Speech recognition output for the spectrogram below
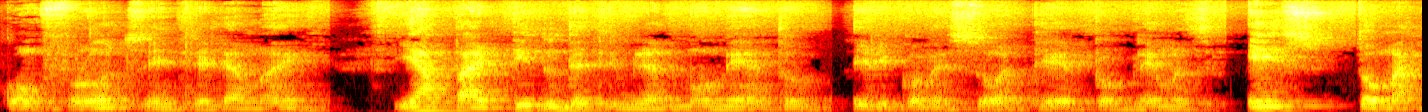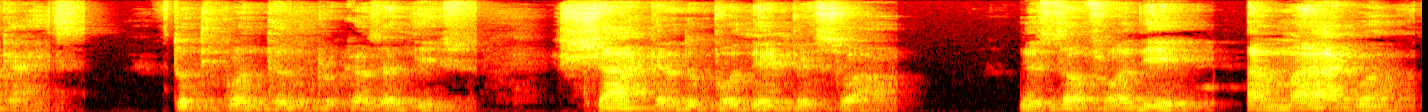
confrontos entre ele e a mãe, e a partir de um determinado momento ele começou a ter problemas estomacais. Estou te contando por causa disso. Chácara do poder pessoal. Nós estamos falando de a mágoa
